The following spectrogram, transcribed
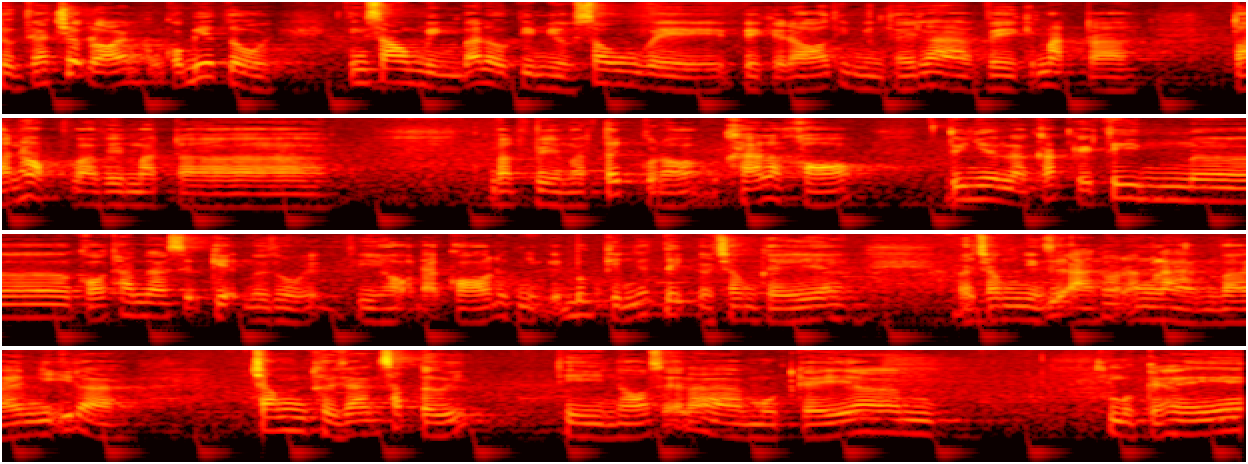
thực ra trước đó em cũng có biết rồi nhưng sau mình bắt đầu tìm hiểu sâu về về cái đó thì mình thấy là về cái mặt uh, toán học và về mặt uh, mặt về mặt tích của nó khá là khó. Tuy nhiên là các cái team uh, có tham gia sự kiện vừa rồi thì họ đã có được những cái bước tiến nhất định ở trong cái ở trong những dự án họ đang làm. Và em nghĩ là trong thời gian sắp tới thì nó sẽ là một cái ờ, một cái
